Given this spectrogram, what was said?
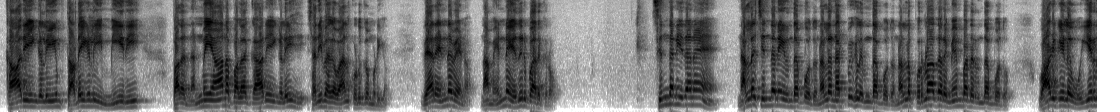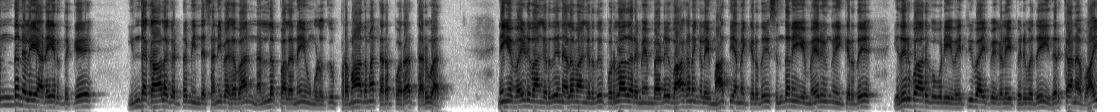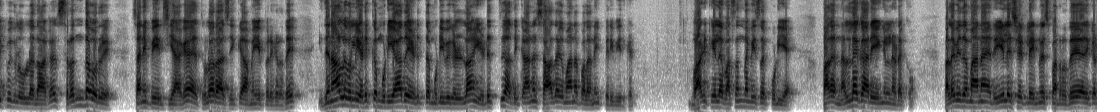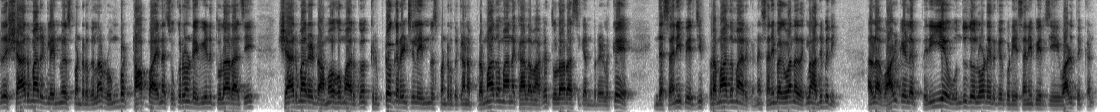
காரியங்களையும் தடைகளையும் மீறி பல நன்மையான பல காரியங்களை சனி பகவான் கொடுக்க முடியும். வேற என்ன வேணும்? நாம் என்ன எதிர்பார்க்கிறோம்? சிந்தனை தானே. நல்ல சிந்தனை இருந்தால் போதும். நல்ல நட்புகள் இருந்தால் போதும். நல்ல பொருளாதார மேம்பாடு இருந்தால் போதும். வாழ்க்கையில் உயர்ந்த நிலையை அடையிறதுக்கு இந்த காலகட்டம் இந்த சனி பகவான் நல்ல பலனை உங்களுக்கு பிரமாதமாக தரப்போகிறார் தருவார். நீங்கள் வீடு வாங்குறது நிலம் வாங்குறது பொருளாதார மேம்பாடு வாகனங்களை மாற்றி அமைக்கிறது சிந்தனையை மேலோங்கிக்கிறது எதிர்பார்க்கக்கூடிய வெற்றி வாய்ப்புகளை பெறுவது இதற்கான வாய்ப்புகள் உள்ளதாக சிறந்த ஒரு சனிப்பயிற்சியாக துளராசிக்கு அமையப்பெறுகிறது. இதனால் இவர்கள் எடுக்க முடியாத எடுத்த முடிவுகள்லாம் எடுத்து அதுக்கான சாதகமான பலனை பெறுவீர்கள். வாழ்க்கையில் வசந்தம் வீசக்கூடிய பல நல்ல காரியங்கள் நடக்கும். பலவிதமான ரியல் எஸ்டேட்டில் இன்வெஸ்ட் பண்ணுறது அதுக்கடுத்து ஷேர் மார்க்கெட்டில் இன்வெஸ்ட் பண்ணுறதுலாம் ரொம்ப டாப்பாக ஏன்னா சுக்கரனுடைய வீடு துளாராசி ஷேர் மார்க்கெட் அமோகமாக இருக்கும். கிரிப்டோ கரன்சியில் இன்வெஸ்ட் பண்ணுறதுக்கான பிரமாதமான காலமாக துளாராசி கண்பர்களுக்கு இந்த சனி பயிற்சி பிரமாதமாக இருக்குன்னு சனி பகவான் அதுக்கெல்லாம் அதிபதி. அதனால் வாழ்க்கையில் பெரிய உந்துதலோடு இருக்கக்கூடிய சனி பயிற்சி வாழ்த்துக்கள்.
